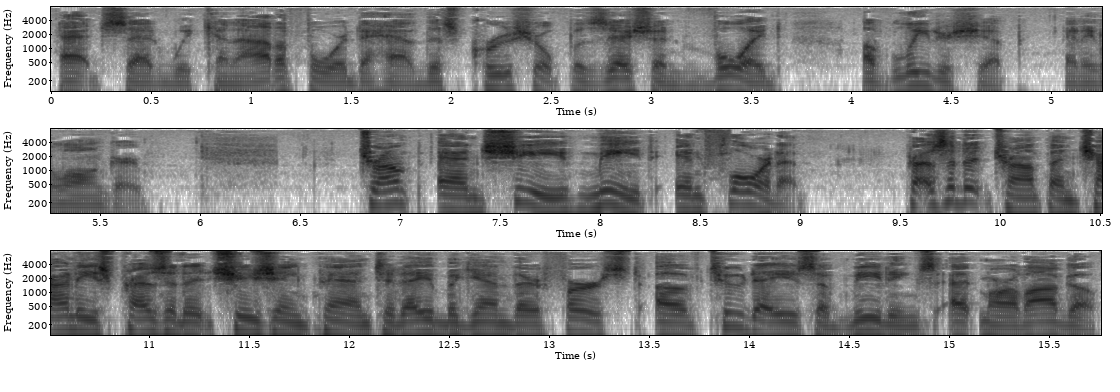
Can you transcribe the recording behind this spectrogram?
Hatch said we cannot afford to have this crucial position void of leadership any longer. Trump and Xi meet in Florida. President Trump and Chinese President Xi Jinping today began their first of two days of meetings at Mar-a-Lago.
